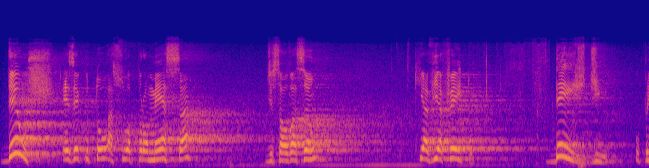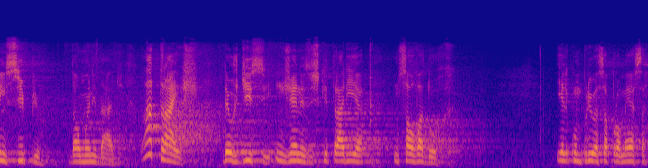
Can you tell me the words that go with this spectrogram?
Deus executou a sua promessa de salvação que havia feito desde o princípio da humanidade. Lá atrás, Deus disse em Gênesis que traria um Salvador. E ele cumpriu essa promessa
